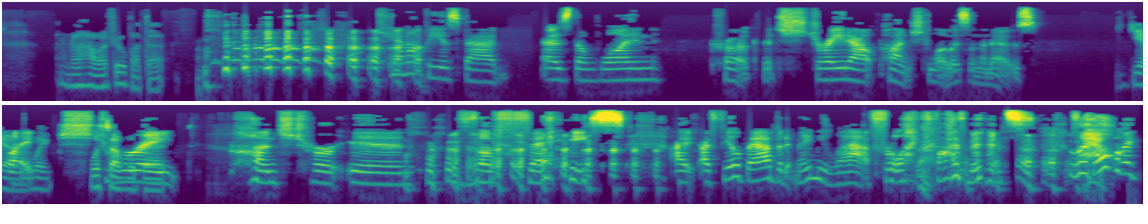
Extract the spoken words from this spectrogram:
I don't know how I feel about that. Cannot be as bad as the one crook that straight out punched Lois in the nose. Yeah, like, like, what's up with that? straight punched her in the face. I, I feel bad, but it made me laugh for like five minutes. I was like, oh my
